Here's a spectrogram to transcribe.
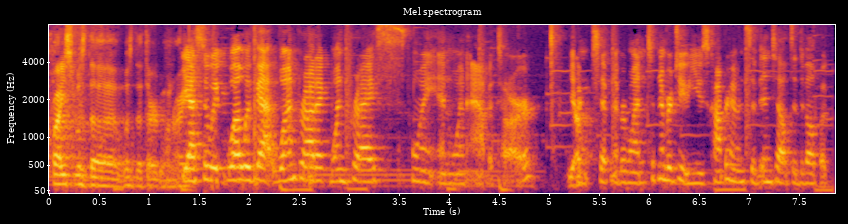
price was the was the third one, right? Yeah. So we well we've got one product, one price point, and one avatar. Yep. Tip number one. Tip number two: use comprehensive intel to develop a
